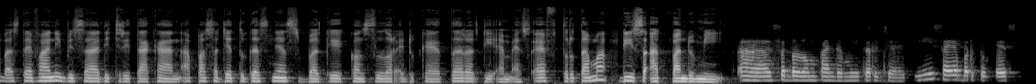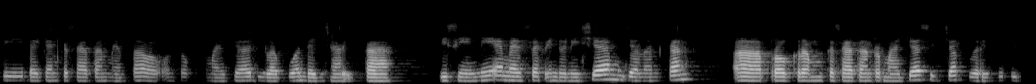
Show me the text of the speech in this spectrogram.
Mbak Stefani bisa diceritakan apa saja tugasnya sebagai konselor educator di MSF, terutama di saat pandemi? Uh, sebelum pandemi terjadi, saya bertugas di bagian kesehatan mental untuk remaja di Labuan dan Carita. Di sini MSF Indonesia menjalankan uh, program kesehatan remaja sejak 2017.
